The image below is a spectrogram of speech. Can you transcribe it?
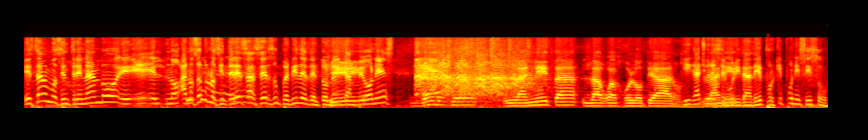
Estábamos entrenando, eh, eh, el- no, a nosotros nos interesa ser super líder del torneo de campeones. Gacho, la neta, la guajolotearon. ¿Qué gacho La eres neta. seguridad, eh? ¿Por qué pones eso?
